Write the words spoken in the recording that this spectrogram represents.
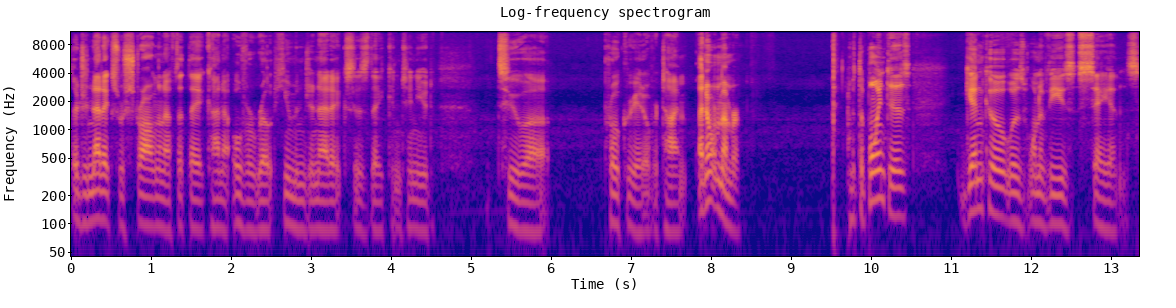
their genetics were strong enough that they kind of overwrote human genetics as they continued to uh, procreate over time. I don't remember. But the point is, Genko was one of these Saiyans.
